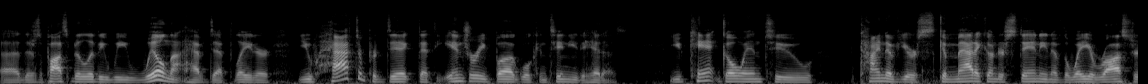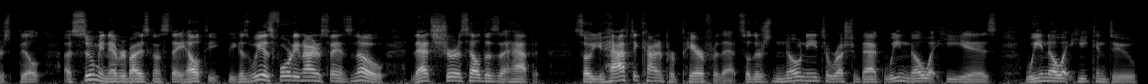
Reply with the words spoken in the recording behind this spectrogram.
Uh, there's a possibility we will not have depth later. You have to predict that the injury bug will continue to hit us you can't go into kind of your schematic understanding of the way your roster's built, assuming everybody's going to stay healthy. Because we as 49ers fans know that sure as hell doesn't happen. So you have to kind of prepare for that. So there's no need to rush him back. We know what he is. We know what he can do.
